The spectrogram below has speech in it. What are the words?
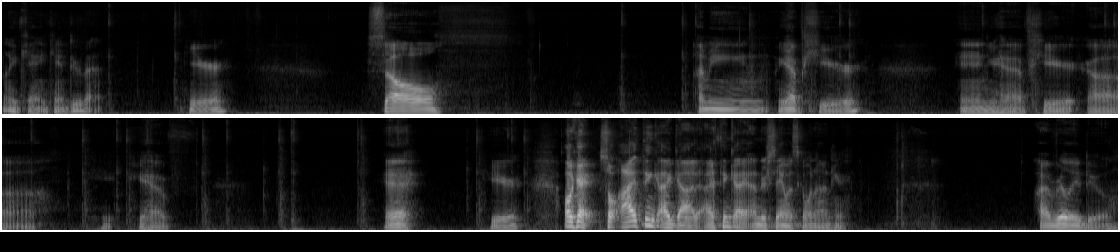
No, you can't. You can't do that here. So, I mean, you have here, and you have here, uh, you have, yeah, here. Okay, so I think I got it. I think I understand what's going on here. I really do,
